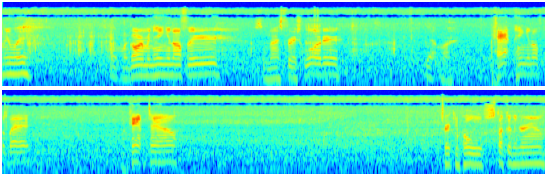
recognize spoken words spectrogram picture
anyway, got my Garmin hanging off there. Some nice fresh water. Got my hat hanging off the back. My camp towel. Trekking pole stuck in the ground.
